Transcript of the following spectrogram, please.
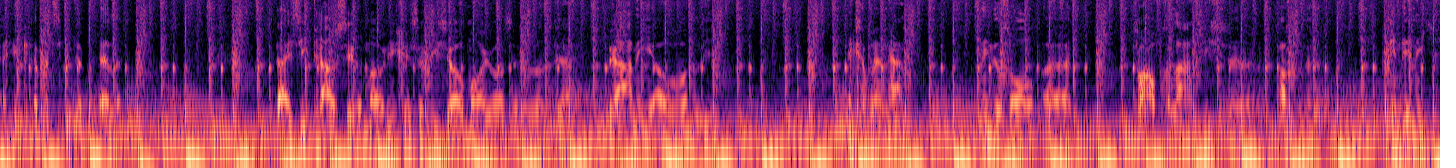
ik heb het zitten tellen. Tijdens die trouwceremonie gisteren, die zo mooi was. En dat was, ja, tranen in je ogen van de liefde. Ik zeg van, ja, inmiddels al uh, 12 relaties uh, achter de vriendinnetjes.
